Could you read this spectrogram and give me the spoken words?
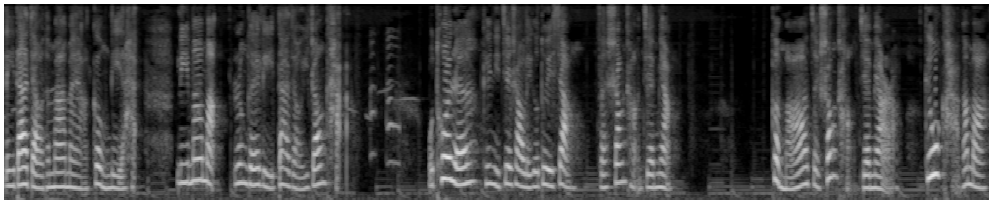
李大脚的妈妈呀更厉害。李妈妈扔给李大脚一张卡，我托人给你介绍了一个对象，在商场见面。干嘛在商场见面啊？给我卡干嘛？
